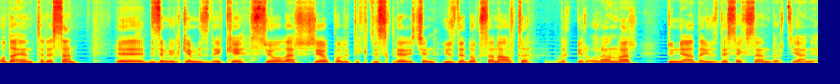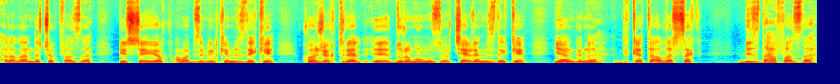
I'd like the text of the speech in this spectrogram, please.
O da enteresan. Ee, bizim ülkemizdeki CEO'lar jeopolitik riskler için yüzde 96'lık bir oran var. Dünyada yüzde 84 yani aralarında çok fazla bir şey yok ama bizim ülkemizdeki konjonktürel e, durumumuzu, çevremizdeki yangını dikkate alırsak biz daha fazla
